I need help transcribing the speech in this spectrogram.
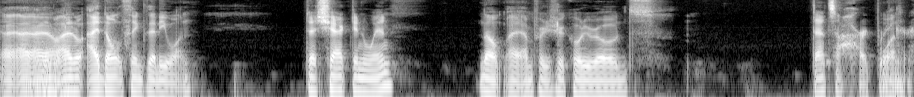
I, I, I don't, I don't I don't think that he won. That Shaq didn't win? No, I, I'm pretty sure Cody Rhodes. That's a heartbreaker.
